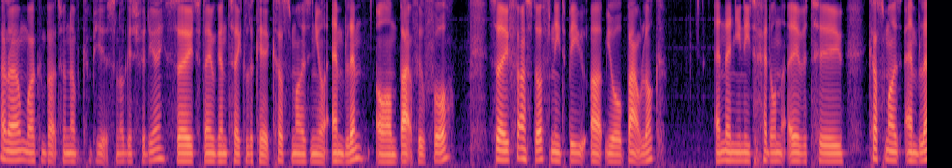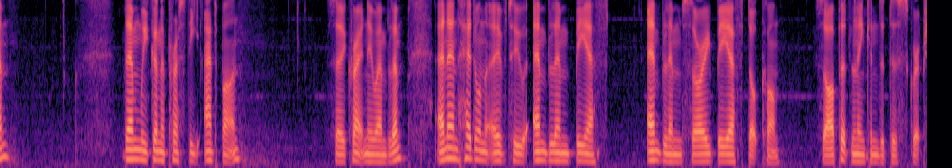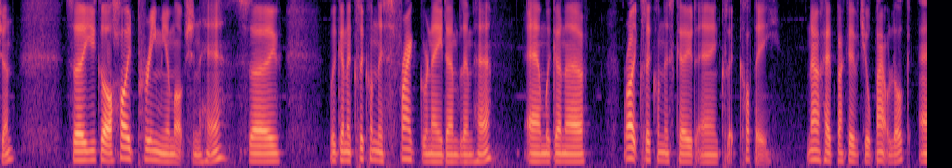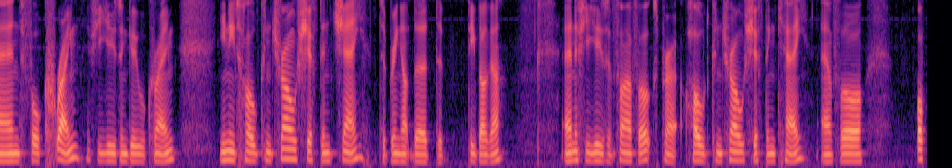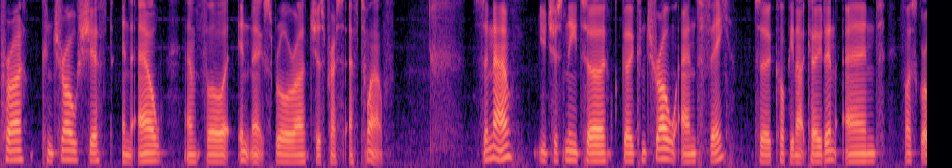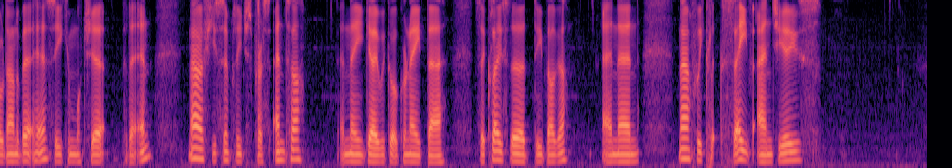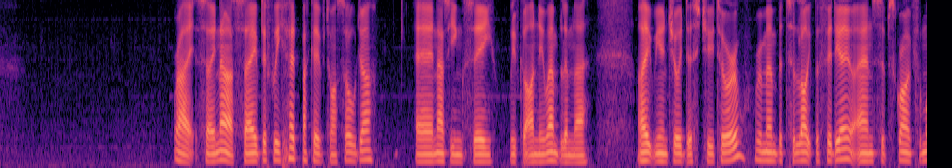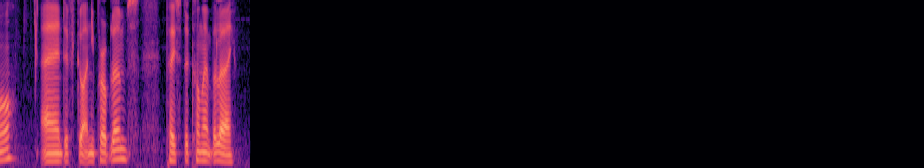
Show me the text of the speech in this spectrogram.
Hello and welcome back to another Computer Sluggish video. So today we're going to take a look at customizing your emblem on Battlefield 4. So first off you need to boot up your Battlelog and then you need to head on over to customize emblem. Then we're going to press the add button. So create a new emblem and then head on over to emblem bf emblem sorry bf.com. So I'll put the link in the description. So you've got a hide premium option here. So we're going to click on this frag grenade emblem here. And we're going to right click on this code and click copy. Now head back over to your Battlelog and for Chrome, if you're using Google Chrome, you need to hold Control Shift and J to bring up the, the debugger. And if you're using Firefox, hold Control Shift and K. And for Opera, Control Shift and L and for Internet Explorer just press F12. So now you just need to go Control and V to copy that code in. And if I scroll down a bit here so you can watch it put it in. Now if you simply just press enter and there you go we've got a grenade there. So close the debugger. And then now if we click save and use Right, so now it's saved. If we head back over to our soldier, and as you can see, we've got our new emblem there. I hope you enjoyed this tutorial. Remember to like the video and subscribe for more. And if you've got any problems, post a comment below.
